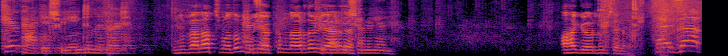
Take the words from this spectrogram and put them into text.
Care package being delivered. Bunu ben atmadım. Bu yakınlarda bir yerde. Aha gördüm seni. Heads up.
